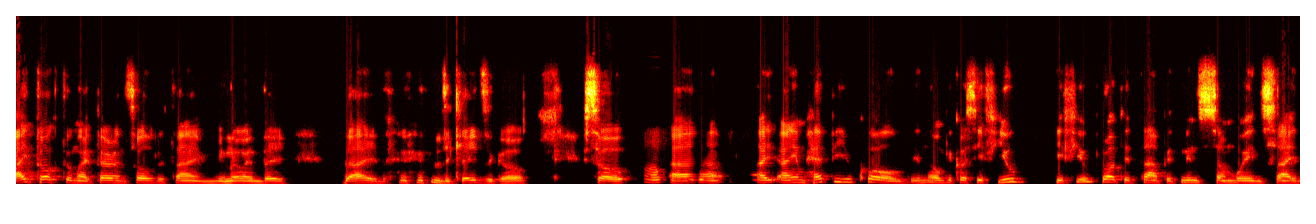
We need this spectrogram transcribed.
I talk to my parents all the time. You know, and they died decades ago. So uh, I, I am happy you called. You know, because if you if you brought it up, it means somewhere inside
